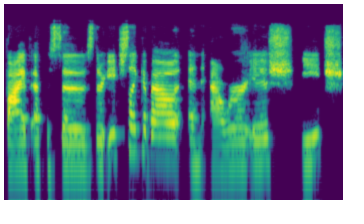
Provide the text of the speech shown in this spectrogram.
five episodes. They're each like about an hour ish each.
